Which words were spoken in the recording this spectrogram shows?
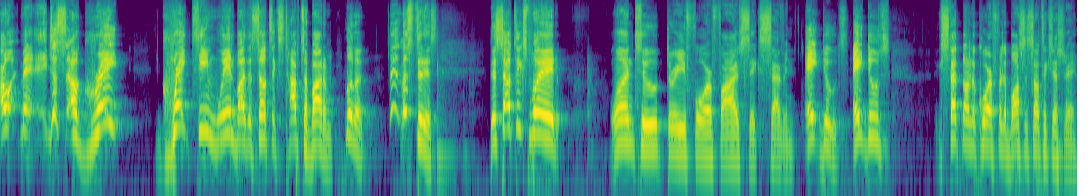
oh man, just a great, great team win by the Celtics, top to bottom. Look, look, listen to this. The Celtics played one, two, three, four, five, six, seven, eight dudes. Eight dudes stepped on the court for the Boston Celtics yesterday.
